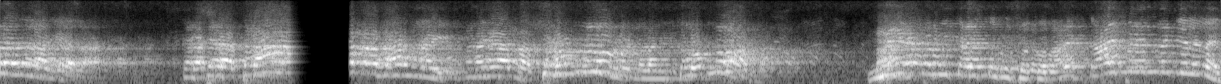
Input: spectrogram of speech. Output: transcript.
लाला गेला. कशाचा? नाही आता नाही आता मी करू शकतो. अरे काय प्रयत्न केलेला आहे?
